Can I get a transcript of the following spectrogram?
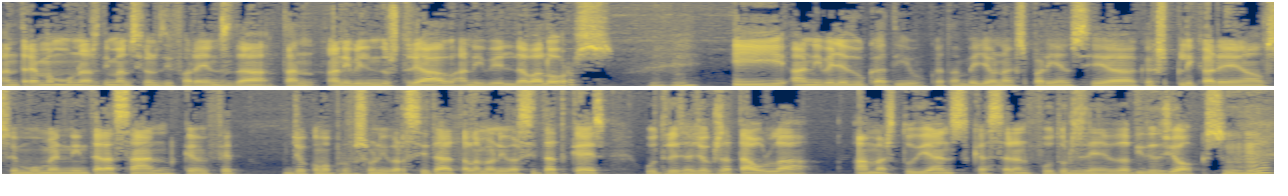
entrem en unes dimensions diferents de, tant a nivell industrial, a nivell de valors, uh -huh. i a nivell educatiu, que també hi ha una experiència que explicaré en el seu moment interessant, que hem fet jo com a professor universitat, a la meva universitat, que és utilitzar jocs de taula amb estudiants que seran futurs dissenyadors de videojocs uh -huh.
